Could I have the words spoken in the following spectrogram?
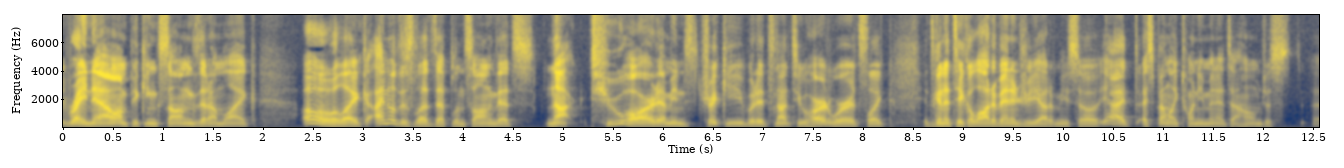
right now I'm picking songs that I'm like, oh, like I know this Led Zeppelin song that's not too hard. I mean, it's tricky, but it's not too hard where it's like it's gonna take a lot of energy out of me. So yeah, I, I spent like 20 minutes at home just uh,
